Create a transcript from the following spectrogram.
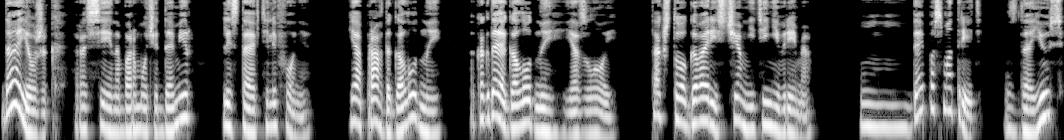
«Да, ежик», – рассеянно бормочет Дамир, листая в телефоне. «Я правда голодный, а когда я голодный, я злой. Так что говори, с чем не тяни время». «М -м, «Дай посмотреть». Сдаюсь,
